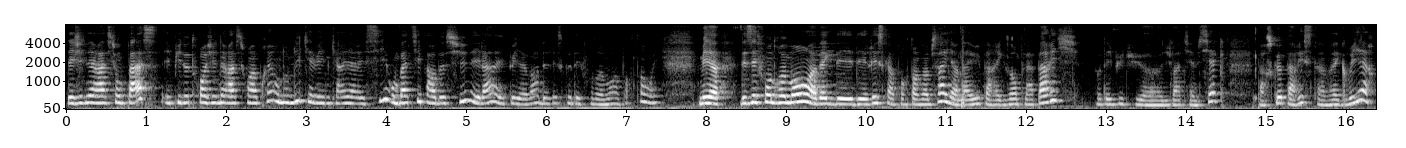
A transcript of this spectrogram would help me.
Les générations passent, et puis deux, trois générations après, on oublie qu'il y avait une carrière ici, on bâtit par-dessus, et là, il peut y avoir des risques d'effondrement importants, oui. Mais euh, des effondrements avec des, risques importants comme ça, il y en a eu par exemple à Paris, au début du XXe euh, siècle, parce que Paris, c'est un vrai gruyère.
